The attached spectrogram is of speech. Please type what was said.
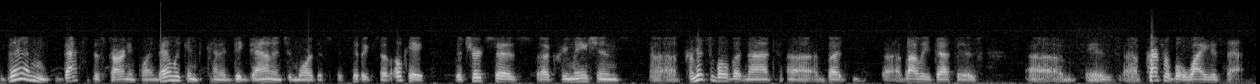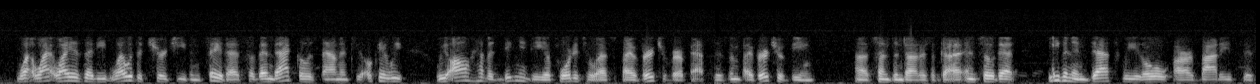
Then that's the starting point. Then we can kind of dig down into more of the specifics of okay, the church says uh, cremation's uh, permissible, but not uh, but uh, bodily death is um, is uh, preferable. Why is that? Why, why, why is that? Why would the church even say that? So then that goes down into okay, we we all have a dignity afforded to us by virtue of our baptism, by virtue of being uh, sons and daughters of God, and so that even in death we owe our bodies this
